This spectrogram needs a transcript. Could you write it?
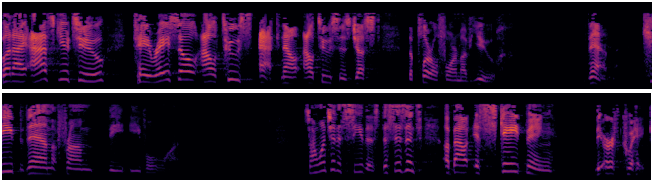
but I ask you to tereso autous ek. Now, autous is just the plural form of you. Them. Keep them from the evil one. So I want you to see this. This isn't about escaping the earthquake,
